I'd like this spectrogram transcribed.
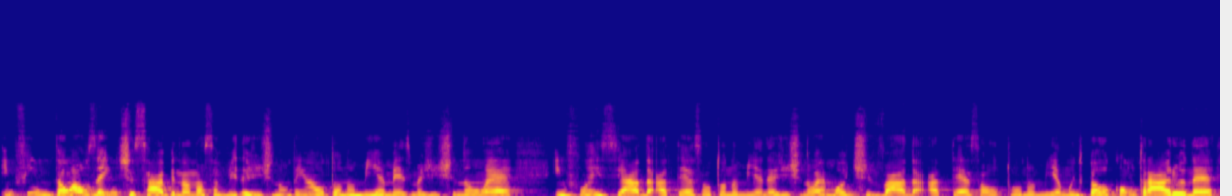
enfim, tão ausente, sabe? Na nossa vida, a gente não tem a autonomia mesmo, a gente não é influenciada até essa autonomia, né? A gente não é motivada até essa autonomia, muito pelo contrário, né?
